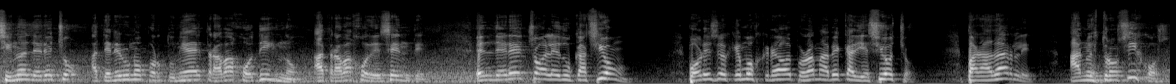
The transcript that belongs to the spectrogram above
sino el derecho a tener una oportunidad de trabajo digno, a trabajo decente el derecho a la educación. Por eso es que hemos creado el programa Beca 18, para darle a nuestros hijos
